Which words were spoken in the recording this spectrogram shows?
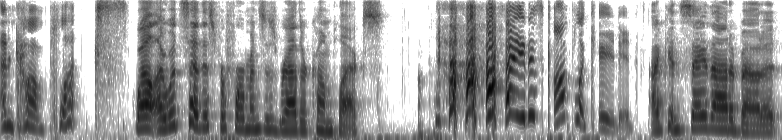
and complex. well, I would say this performance is rather complex. it is complicated. I can say that about it.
